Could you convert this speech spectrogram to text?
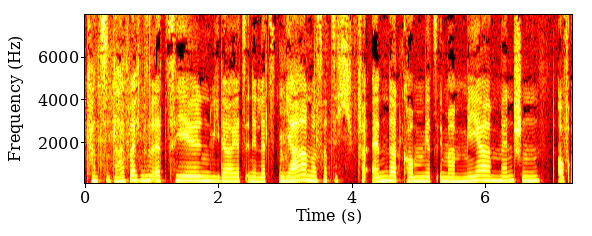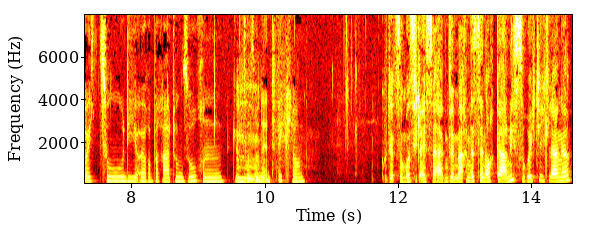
Kannst du da vielleicht ein bisschen erzählen, wie da jetzt in den letzten mhm. Jahren, was hat sich verändert? Kommen jetzt immer mehr Menschen auf euch zu, die eure Beratung suchen? Gibt es da so mhm. eine Entwicklung? Gut, dazu muss ich gleich sagen, wir machen das ja noch gar nicht so richtig lange.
